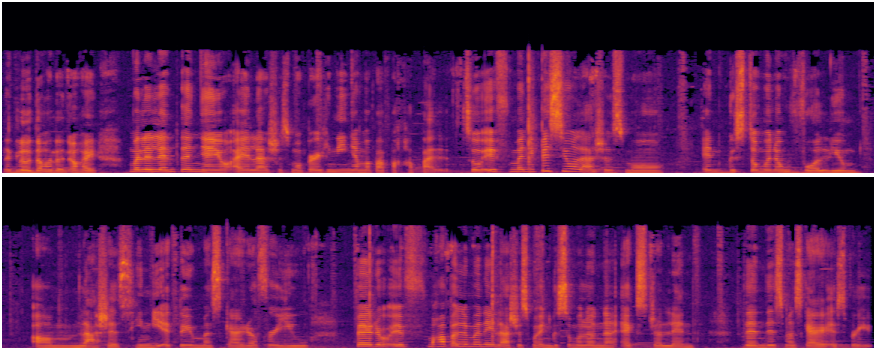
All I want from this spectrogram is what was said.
Nag-load ako doon. Okay. Malilengthen niya yung eyelashes mo pero hindi niya mapapakapal. So, if manipis yung lashes mo and gusto mo ng volume um, lashes, hindi ito yung mascara for you, pero if makapal naman na yung lashes mo and gusto mo lang ng extra length, then this mascara is for you.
